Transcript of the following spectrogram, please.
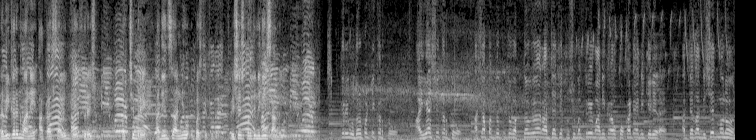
रविकरण माने आकाश साळुंके सुरेश पच्छिब्रे आदींसह अन्य उपस्थित होते. विशेष प्रतिनिधी सांगली. शेतकरी उधळपट्टी करतो आय्याशी करतो अशा पद्धतीचं वक्तव्य राज्याचे कृषी मंत्री माणिकराव कोकाटे यांनी केलेलं आहे. आणि त्याचा निषेध म्हणून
